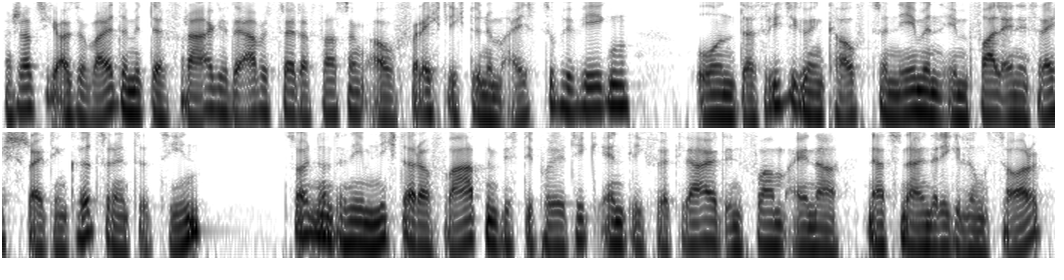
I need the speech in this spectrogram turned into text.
Anstatt sich also weiter mit der Frage der Arbeitszeiterfassung auf rechtlich dünnem Eis zu bewegen und das Risiko in Kauf zu nehmen, im Fall eines Rechtsstreits den Kürzeren zu ziehen, sollten Unternehmen nicht darauf warten, bis die Politik endlich für Klarheit in Form einer nationalen Regelung sorgt,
